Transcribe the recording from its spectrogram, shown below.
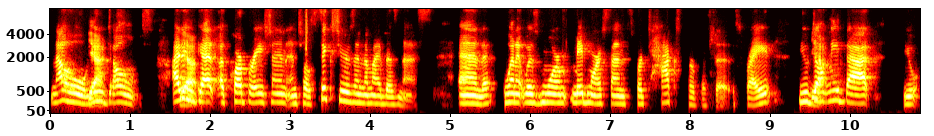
No, Yeah. you don't. I didn't get a corporation until six years into my business. And when it was more made more sense for tax purposes, right? You don't need that. You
